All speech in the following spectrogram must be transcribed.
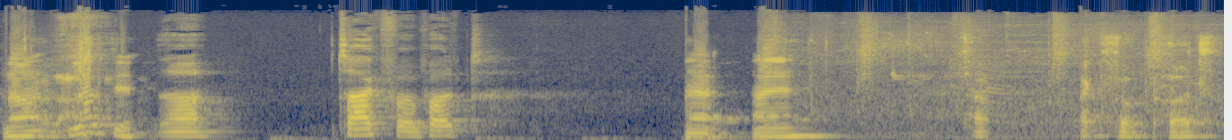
Nå, luk det. Nå, tak for pot. Ja, hej. Tak for pot.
